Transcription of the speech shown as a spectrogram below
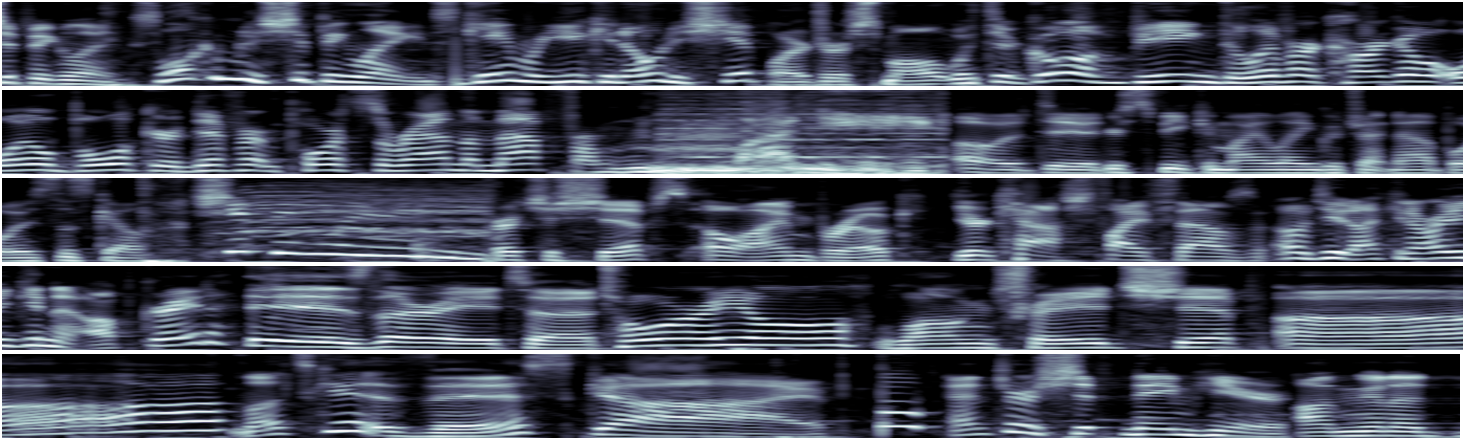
Shipping Lanes. Welcome to Shipping Lanes, a game where you can own a ship, large or small, with your goal of being deliver cargo, oil, bulk, or different ports around the map for money. Oh, dude, you're speaking my language right now, boys. Let's go. Shipping Lanes. Purchase ships. Oh, I'm broke. Your cash, 5,000. Oh, dude, I can already get an upgrade? Is there a tutorial? Long trade ship. Uh, let's get this guy. Boop. Enter ship name here. I'm gonna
